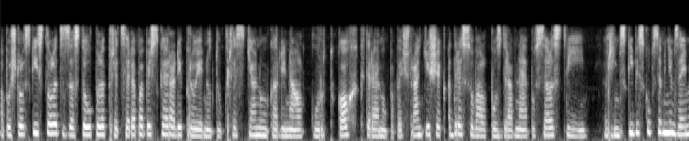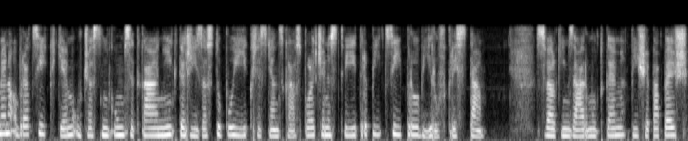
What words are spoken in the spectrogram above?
Apoštolský stolec zastoupil předseda Papežské rady pro jednotu křesťanů kardinál Kurt Koch, kterému papež František adresoval pozdravné poselství. Římský biskup se v něm zejména obrací k těm účastníkům setkání, kteří zastupují křesťanská společenství trpící pro víru v Krista. S velkým zármutkem, píše papež,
